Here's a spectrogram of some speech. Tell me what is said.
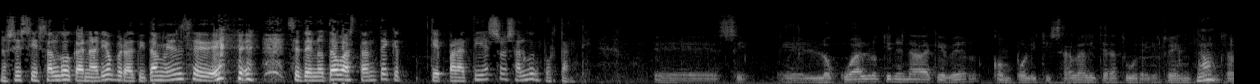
No sé si es algo canario, pero a ti también se, se te nota bastante que, que, para ti eso es algo importante. Eh, sí, eh, lo cual no tiene nada que ver con politizar la literatura. Yo estoy en contra.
